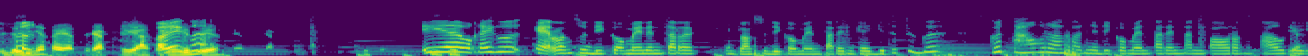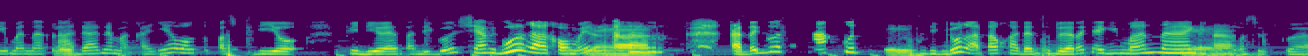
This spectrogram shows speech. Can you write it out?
Jadinya kayak teriak-teriakan gitu ya. Iya makanya gue kayak langsung dikomentarin langsung dikomentarin kayak gitu tuh gue gue tahu rasanya dikomentarin tanpa orang tahu kayak gimana betul. keadaannya makanya waktu pas video video yang tadi gue share gue nggak komentar karena gue takut Betul. di gue nggak tahu keadaan sebenarnya kayak gimana Iya. gitu maksud gue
